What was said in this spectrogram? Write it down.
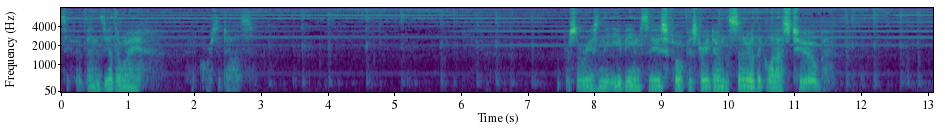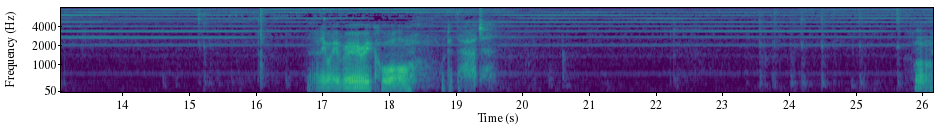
See if it bends the other way. Course it does. For some reason, the E-beam stays focused right down the center of the glass tube. Anyway, very cool. Look at that. Huh.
